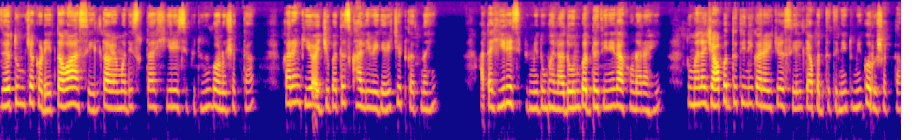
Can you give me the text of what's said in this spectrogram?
जर तुमच्याकडे तवा असेल तव्यामध्ये सुद्धा ही रेसिपी तुम्ही बनवू शकता. कारण की अजिबातच खाली वगैरे चिटकत नाही. आता ही रेसिपी मी तुम्हाला दोन पद्धतीने दाखवणार आहे. तुम्हाला ज्या पद्धतीने करायची असेल त्या पद्धतीने तुम्ही करू शकता.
